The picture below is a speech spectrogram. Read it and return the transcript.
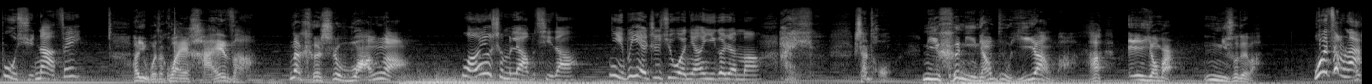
不许纳妃。哎呦，我的乖孩子，那可是王啊！王有什么了不起的？你不也只娶我娘一个人吗？哎呀，山童，你和你娘不一样嘛！啊，哎，幺妹儿，你说对吧？我怎么了？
